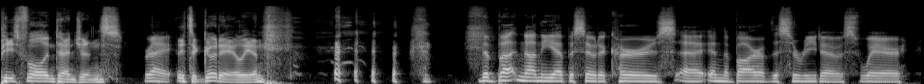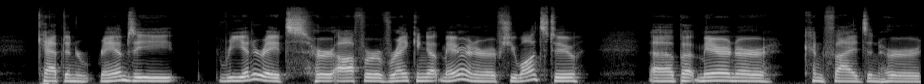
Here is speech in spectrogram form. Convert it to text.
peaceful intentions. Right. It's a good alien. The button on the episode occurs uh, in the bar of the Cerritos, where Captain Ramsey reiterates her offer of ranking up Mariner if she wants to. Uh, but Mariner confides in her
